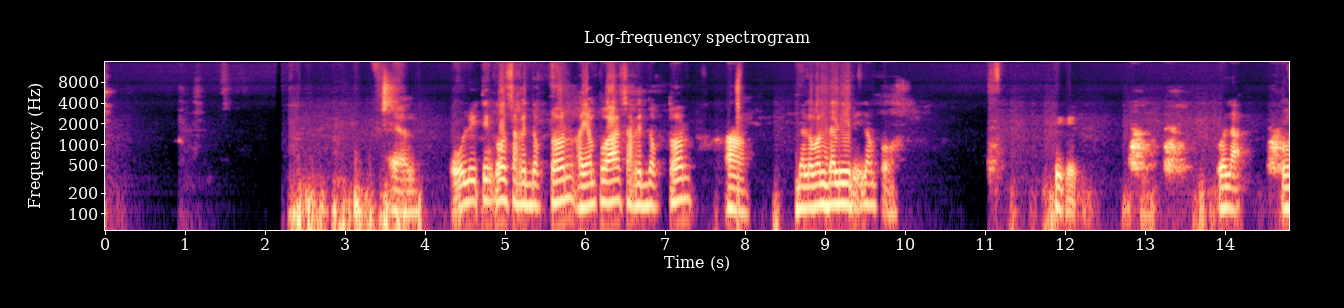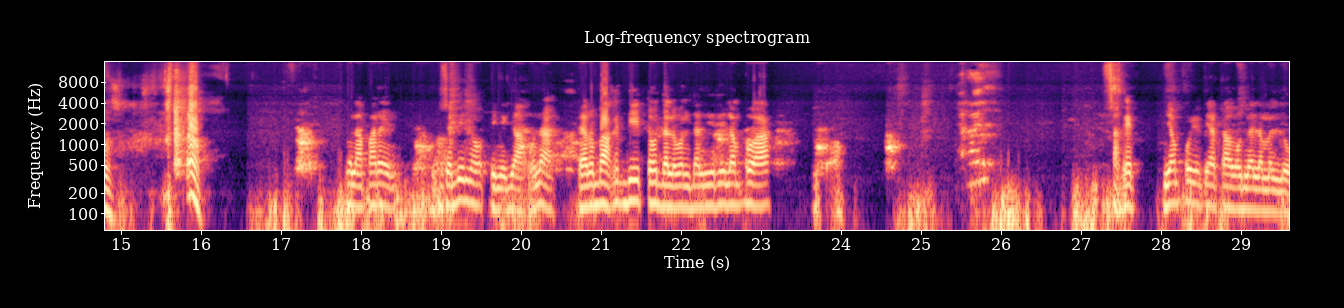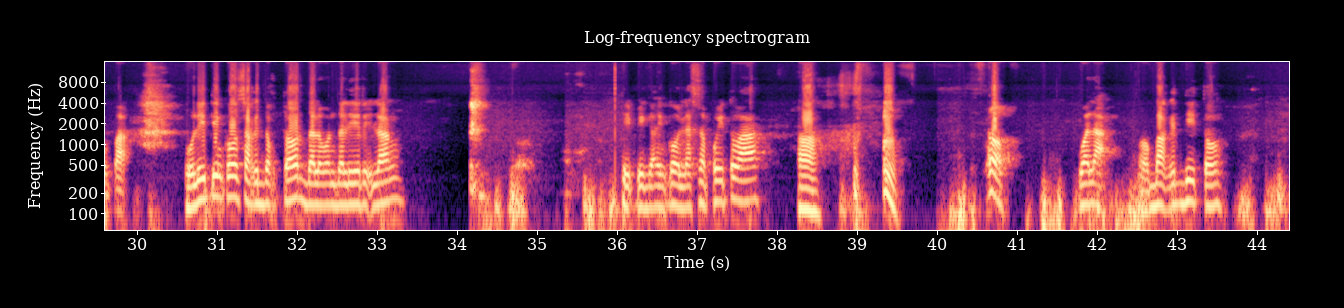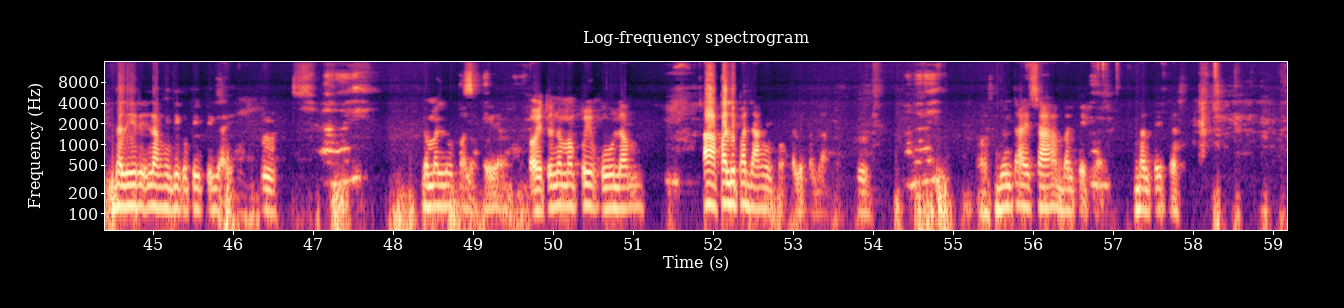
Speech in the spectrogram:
Ayan. Ulitin ko, sakit doktor. Ayan po ha, sakit doktor. Ah, dalawang daliri lang po. Pikit. Wala. Hmm. Oh. Wala pa rin. Ibig sabihin, no, piniga ko na. Pero bakit dito, dalawang daliri lang po ha. Dito. oh. Sakit. Yan po yung tinatawag na laman lupa. Ulitin ko, sakit doktor, dalawang daliri lang. Pipigain ko. Last na po ito ha. Ah. oh. Wala. Oh, bakit dito? Daliri lang, hindi ko pipigay. Hmm. Ay, Laman lupa lang po yan. O, ito naman po yung kulam. Ah, palipadangin po. Palipadangin. Hmm. aray. O, doon tayo sa Bantikas. Bantikas.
